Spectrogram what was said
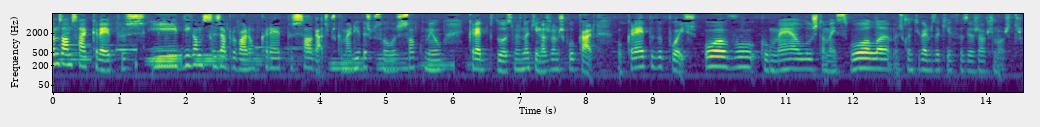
Vamos almoçar crepes e digam-me se já provaram crepes salgados, porque a maioria das pessoas só comeu crepe doce, mas aqui nós vamos colocar o crepe, depois ovo, cogumelos, também cebola, mas quando estivermos aqui a fazer já vos mostro.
